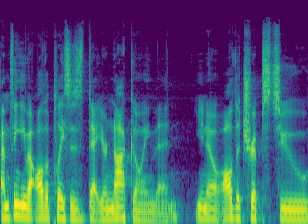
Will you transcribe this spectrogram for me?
I'm thinking about all the places that you're not going then. You know, all the trips to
